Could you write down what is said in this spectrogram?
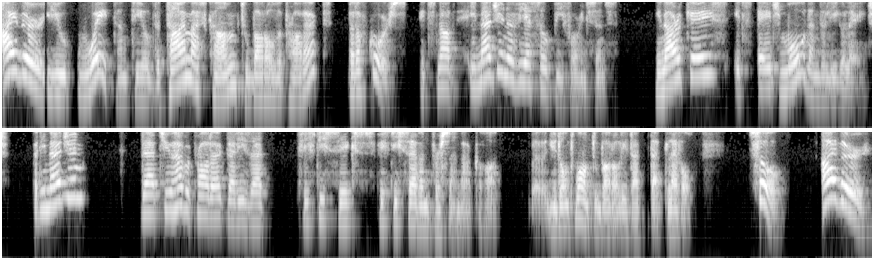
Either you wait until the time has come to bottle the product, but of course, it's not. Imagine a VSOP, for instance. In our case, it's aged more than the legal age. But imagine that you have a product that is at 56, 57% alcohol. Uh, you don't want to bottle it at that level. So either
